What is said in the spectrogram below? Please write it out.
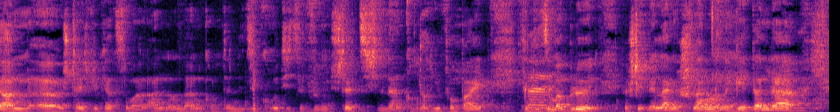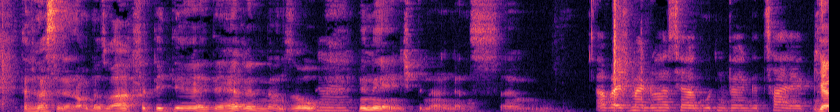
dann äh, stelle ich mich ganz normal an und dann kommt dann die Security zur Verfügung, stellt sich, dann kommt doch hier vorbei. Ich finde das immer blöd. Da steht eine lange Schlange und dann geht dann da, dann hörst du dann auch immer so, ach, für die, der, der Herren und so. Hm. Nee, nee, ich bin dann ganz, ähm, Aber ich meine, du hast ja guten Willen gezeigt. ja,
